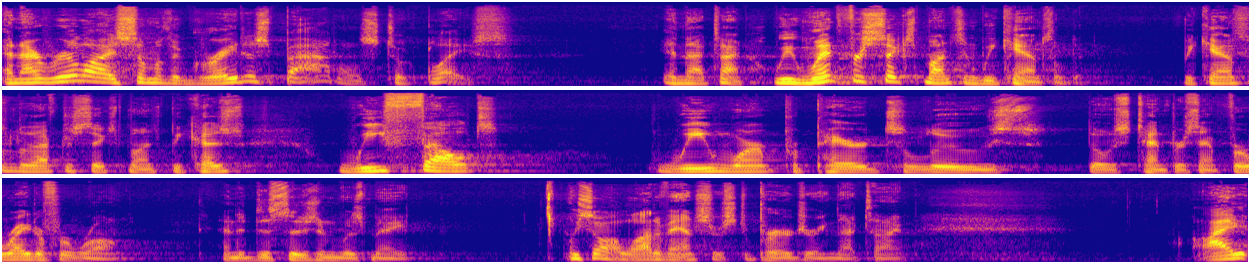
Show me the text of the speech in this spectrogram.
And I realized some of the greatest battles took place in that time. We went for six months and we canceled it. We canceled it after six months because we felt we weren't prepared to lose those 10% for right or for wrong. And a decision was made. We saw a lot of answers to prayer during that time. I,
